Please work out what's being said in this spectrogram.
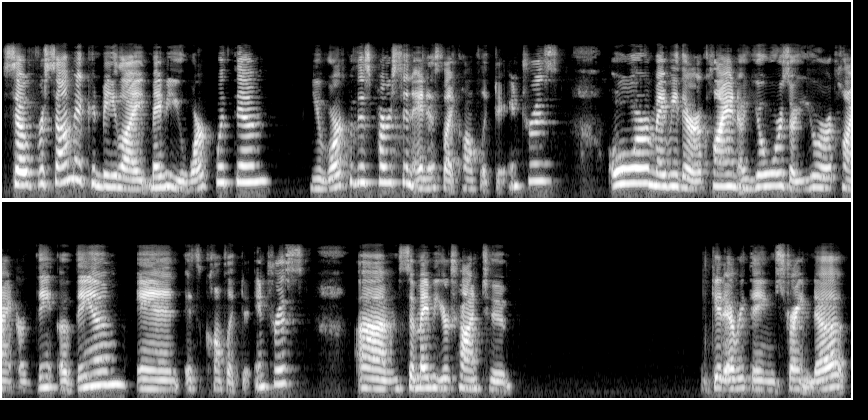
So for some, it could be like maybe you work with them, you work with this person, and it's like conflict of interest. Or maybe they're a client of yours, or you're a client of them, and it's a conflict of interest. Um, so maybe you're trying to get everything straightened up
